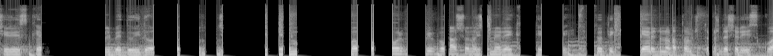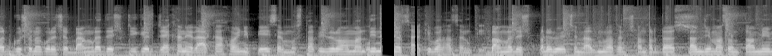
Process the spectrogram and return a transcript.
সিরিজ খেলবে দুই দল। প্রথম সদস্যের স্কোয়াড ঘোষণা করেছে বাংলাদেশ ক্রিকেট, যেখানে রাখা হয়নি পেসার মুস্তাফিজুর রহমান। সাকিব আল হাসানকে। বাংলাদেশ পরে রয়েছে নাজমুল হাসান শান্তর দাস, তানজিম হাসান, তামিম,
